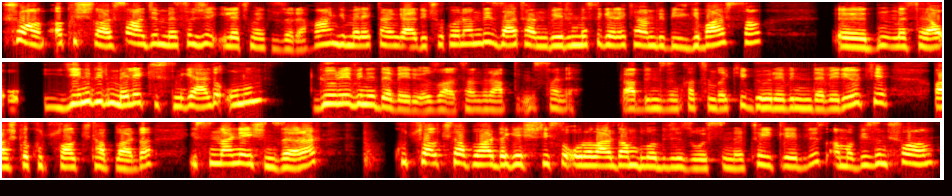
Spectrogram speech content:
Şu an akışlar sadece mesajı iletmek üzere. Hangi melekten geldiği çok önemli değil. Zaten verilmesi gereken bir bilgi varsa e, mesela yeni bir melek ismi geldi. Onun görevini de veriyor zaten Rabbimiz hani. Rabbimizin katındaki görevini de veriyor ki başka kutsal kitaplarda isimler ne işimize yarar? Kutsal kitaplarda geçtiyse oralardan bulabiliriz o isimleri, teyitleyebiliriz ama bizim şu an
